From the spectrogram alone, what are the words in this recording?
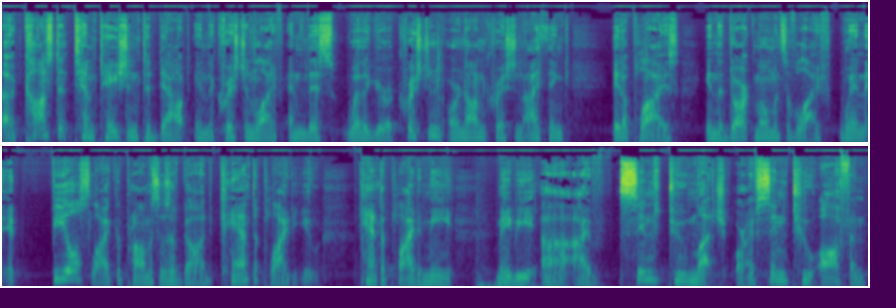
a, constant temptation to doubt in the Christian life. And this, whether you're a Christian or non Christian, I think it applies in the dark moments of life when it feels like the promises of God can't apply to you, can't apply to me. Maybe uh, I've sinned too much, or I've sinned too often,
